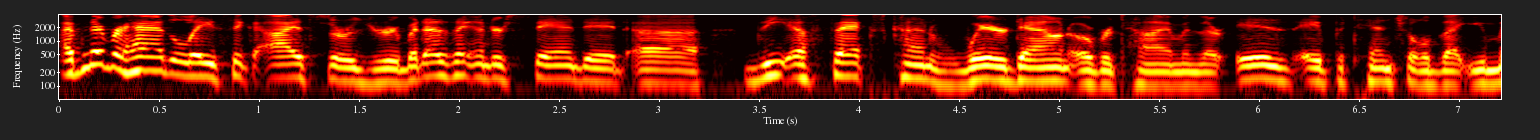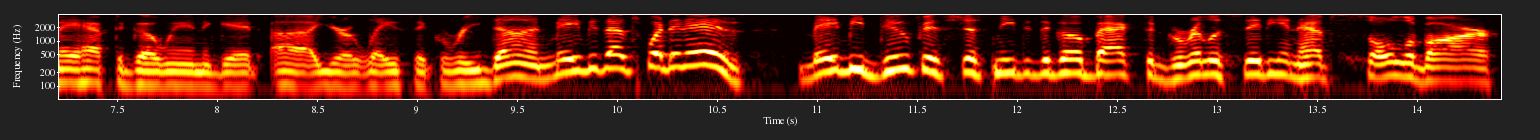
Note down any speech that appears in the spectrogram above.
I've never had LASIK eye surgery, but as I understand it, uh, the effects kind of wear down over time, and there is a potential that you may have to go in and get uh, your LASIK redone. Maybe that's what it is. Maybe Doofus just needed to go back to Gorilla City and have Solovar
